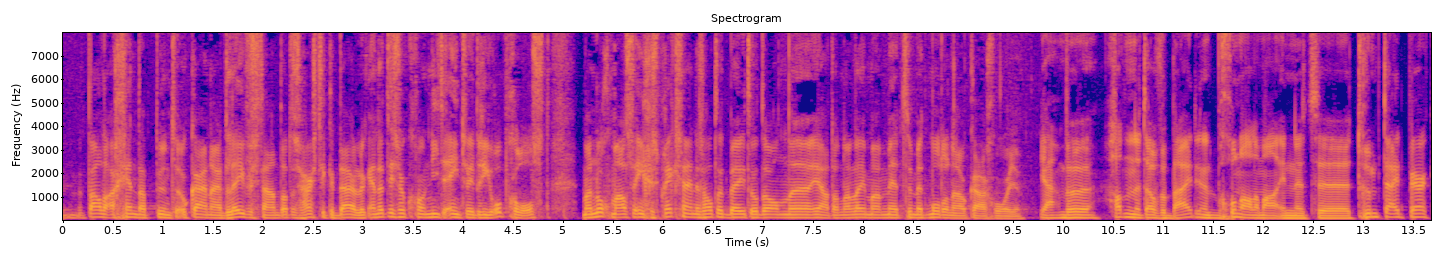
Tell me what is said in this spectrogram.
bepaalde agendapunten elkaar naar het leven staan, dat is hartstikke duidelijk. En dat is ook gewoon niet 1, 2, 3 opgelost. Maar nogmaals, in gesprek zijn is altijd beter dan, ja, dan alleen maar met, met modder naar elkaar gooien. Ja, we hadden het over Biden. Het begon allemaal in het Trump-tijdperk.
